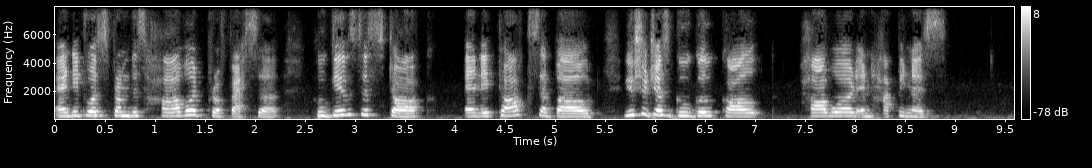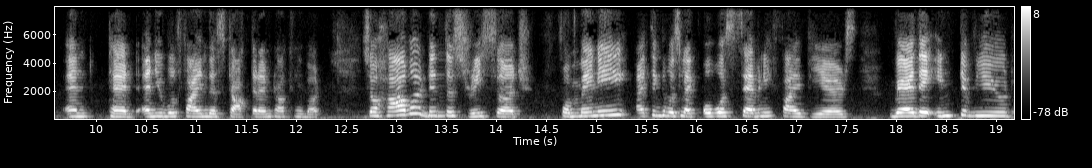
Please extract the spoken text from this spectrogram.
And it was from this Harvard professor who gives this talk, and it talks about you should just Google call Harvard and happiness and TED, and you will find this talk that I'm talking about. So, Harvard did this research for many, I think it was like over 75 years, where they interviewed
